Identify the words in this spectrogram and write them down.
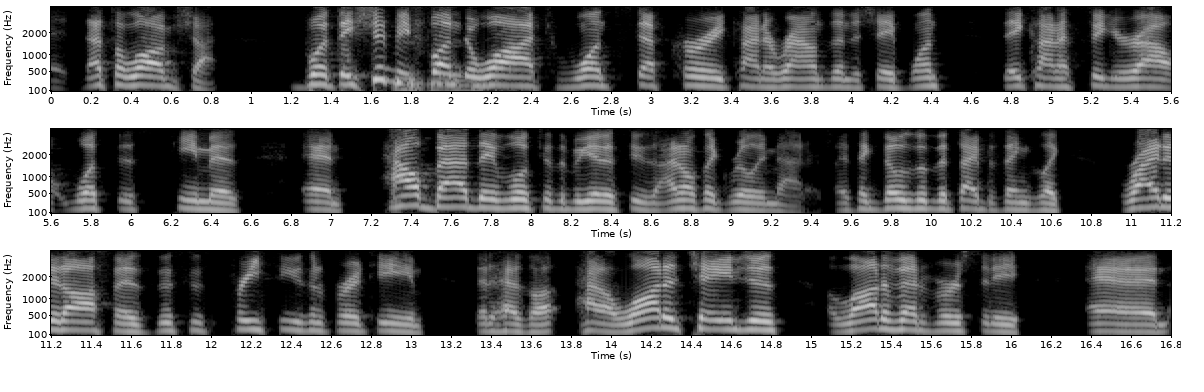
eh, that's a long shot. But they should be fun to mm-hmm. watch once Steph Curry kind of rounds into shape, once they kind of figure out what this team is and how bad they've looked at the beginning of the season. I don't think really matters. I think those are the type of things like write it off as this is preseason for a team that has a, had a lot of changes, a lot of adversity, and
